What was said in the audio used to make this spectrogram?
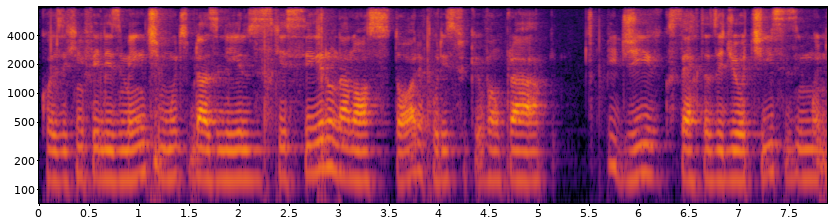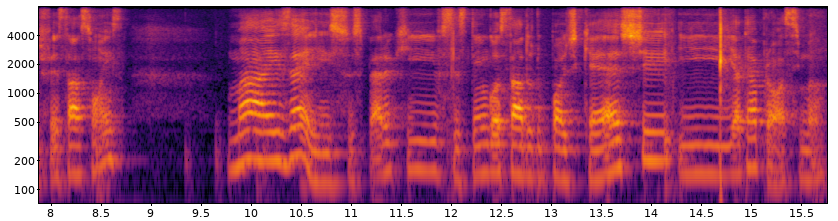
Coisa que infelizmente muitos brasileiros esqueceram da nossa história, por isso que vão para pedir certas idiotices em manifestações mas é isso. Espero que vocês tenham gostado do podcast e até a próxima.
